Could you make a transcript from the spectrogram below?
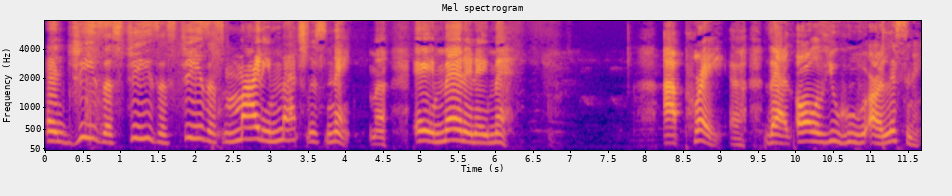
And Jesus, Jesus, Jesus' mighty, matchless name. Amen and amen. I pray uh, that all of you who are listening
